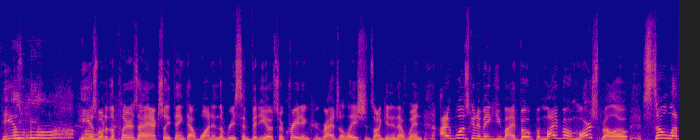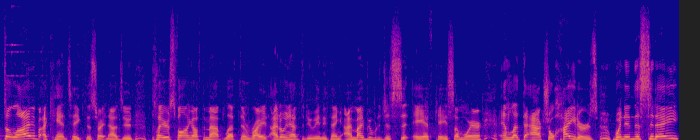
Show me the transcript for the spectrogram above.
He is, he is one of the players I actually think that won in the recent video. So, Creighton, congratulations on getting that win. I was going to make you my vote, but my vote, Marshmallow, still left alive. I can't take this right now, dude. Players falling off the map left and right. I don't even have to do anything. I might be able to just sit AFK somewhere and let the actual hiders win in this today.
